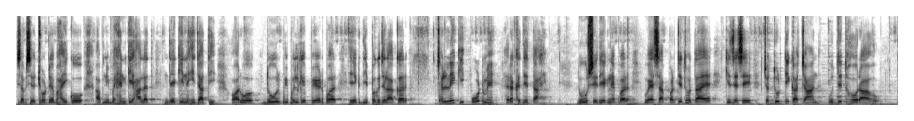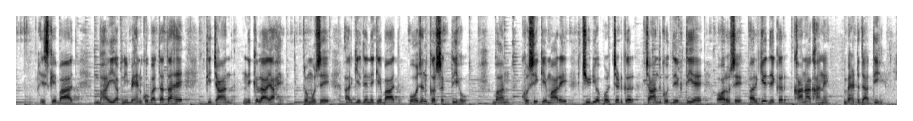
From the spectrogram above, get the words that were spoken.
सबसे छोटे भाई को अपनी बहन की हालत देखी नहीं जाती और वो दूर पीपल के पेड़ पर एक दीपक जलाकर छलने की ओट में रख देता है। दूर से देखने पर वह ऐसा प्रतीत होता है कि जैसे चतुर्थी का चाँद उदित हो रहा हो। इसके बाद भाई अपनी बहन को बताता है कि चाँद निकल आया है। तुम उसे अर्घ्य देने के बाद भोजन कर सकती हो। बहन खुशी के मारे चीड़ियों पर चढ़कर चाँद को देखती है और उसे अर्घ्य देकर खाना खाने बैठ जाती है।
